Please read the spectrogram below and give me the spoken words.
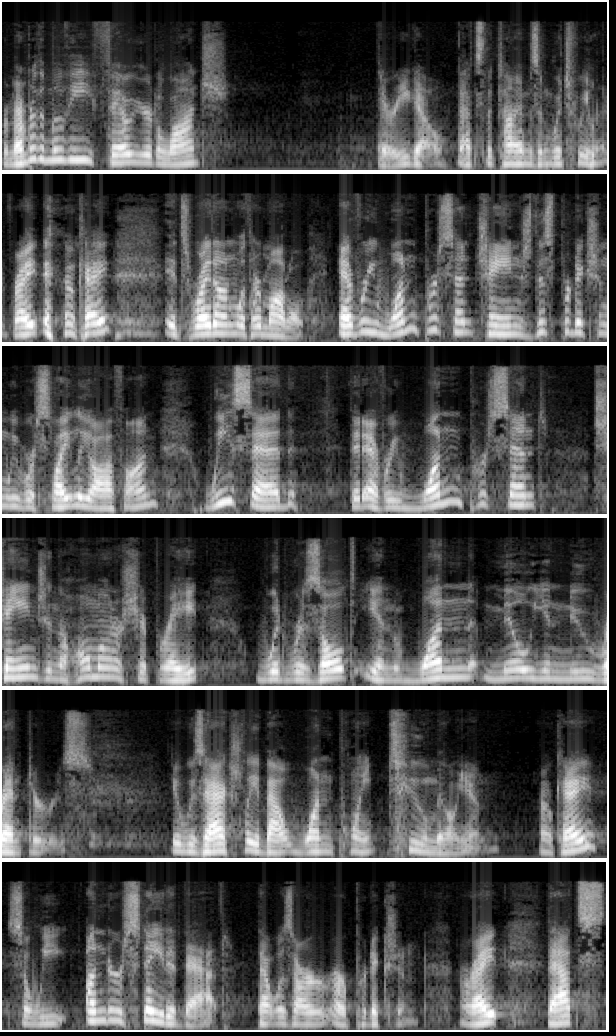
Remember the movie Failure to Launch? There you go. That's the times in which we live, right? okay? It's right on with our model. Every 1% change, this prediction we were slightly off on, we said that every 1% change in the homeownership rate would result in 1 million new renters. It was actually about 1.2 million. Okay? So we understated that. That was our, our prediction. All right? That's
